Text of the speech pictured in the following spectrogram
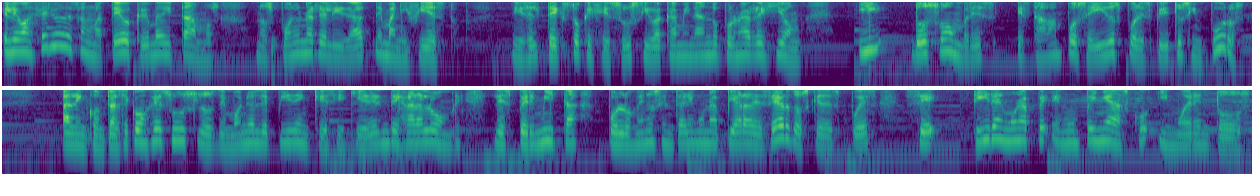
El Evangelio de San Mateo que hoy meditamos nos pone una realidad de manifiesto. Dice el texto que Jesús iba caminando por una región y dos hombres estaban poseídos por espíritus impuros. Al encontrarse con Jesús, los demonios le piden que si quieren dejar al hombre, les permita por lo menos entrar en una piara de cerdos que después se tira en, en un peñasco y mueren todos.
